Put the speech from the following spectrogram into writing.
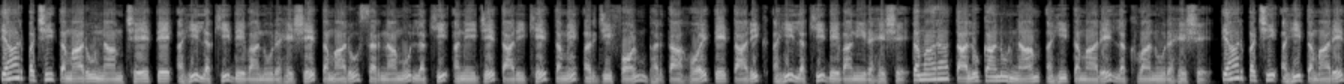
ત્યાર પછી તમારું નામ છે તે અહીં લખી દેવાનું રહેશે. તમારું સરનામું લખી અને જે તારીખે તમે અરજી ફોર્મ ભરતા હોય તે તારીખ અહીં લખી દેવાની રહેશે. તમારા તાલુકાનું નામ અહીં તમારે લખવાનું રહેશે. ત્યાર પછી અહીં તમારે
